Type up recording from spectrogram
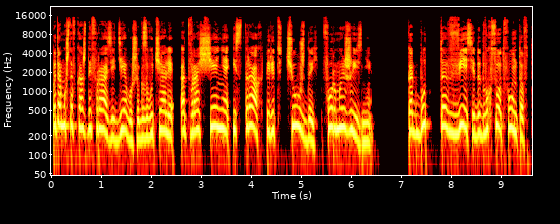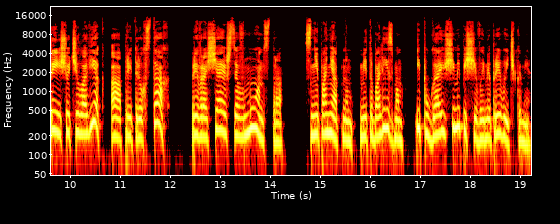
Потому что в каждой фразе девушек звучали отвращение и страх перед чуждой формой жизни. Как будто в весе до двухсот фунтов ты еще человек, а при трехстах превращаешься в монстра с непонятным метаболизмом и пугающими пищевыми привычками.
